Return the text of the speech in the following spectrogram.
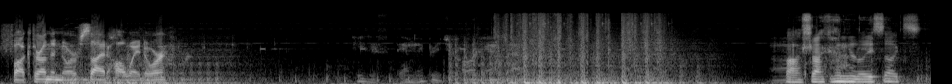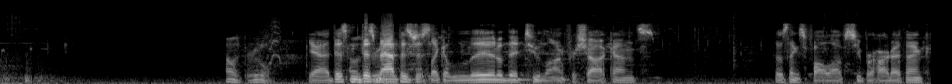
Fuck, they're on the north side hallway door. Jesus, damn, they breached hard and fast. Wow, Uh, shotgun really sucks. that was brutal. Yeah, this this really- map is just like a little bit too long for shotguns. Those things fall off super hard, I think.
